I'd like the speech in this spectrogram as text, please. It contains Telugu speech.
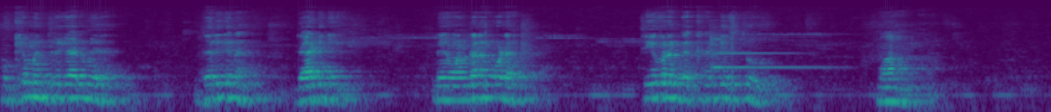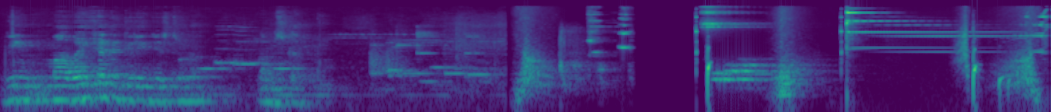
ముఖ్యమంత్రి గారి మీద జరిగిన దాడికి మేమందరం కూడా తీవ్రంగా ఖండిస్తూ మా దీని మా వైఖరిని తెలియజేస్తున్నాం నమస్కారం.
